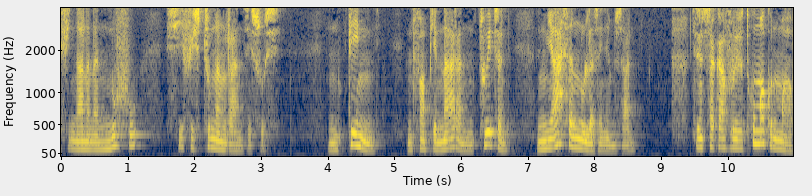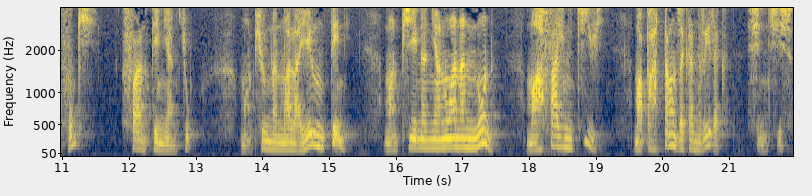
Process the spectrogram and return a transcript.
fihinanana ny nofo sy fisotroana ny ran'i Jesosy. Ny teniny, ny fampianarany, ny toetrany, ny asany no lazainy amin'izany. Tsy ny sakafo irery tokoa manko no mahavoky fa ny teny ihany koa. Mampionona ny malahelo ny teny, mampihena ny hanoanan'ny noana, mahafaly ny kivy, mampahatanjaka ny reraka, sy ny sisa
